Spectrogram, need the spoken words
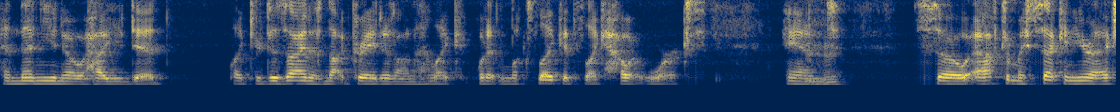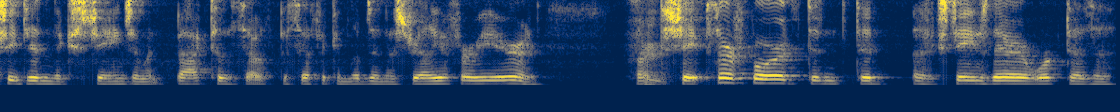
and then you know how you did. Like your design is not graded on like what it looks like; it's like how it works. And mm-hmm. So after my second year, I actually did an exchange and went back to the South Pacific and lived in Australia for a year and learned hmm. to shape surfboards. Didn't did an exchange there. Worked as a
